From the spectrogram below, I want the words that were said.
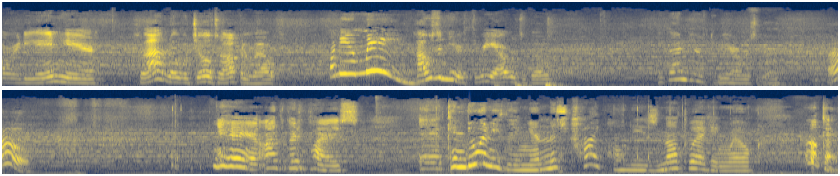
already in here, so I don't know what you're talking about. What do you mean? I was in here three hours ago. I got in here three hours ago. Oh. Yeah, I'm the good place. It can do anything, and this tripod is not working well. Okay,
